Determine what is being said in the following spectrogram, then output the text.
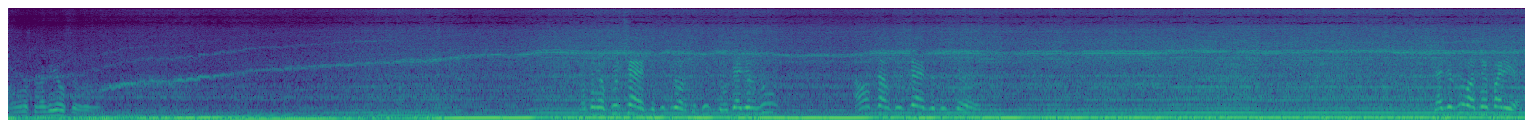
Ну, немножко нагрелся вроде. Вот она включается четверка, слышите, вот я держу, а он сам включает, запускает. Я держу в одной паре.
